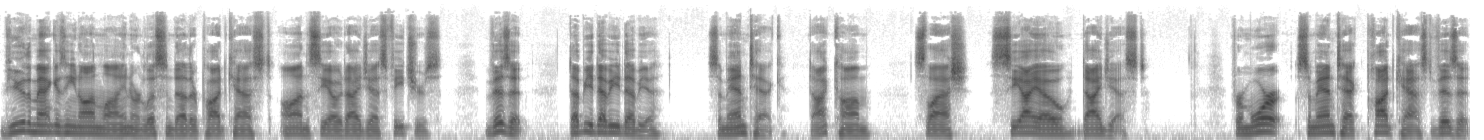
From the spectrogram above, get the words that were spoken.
View the magazine online or listen to other podcasts on CIO Digest features. Visit www.symantec.com slash CIO Digest. For more Symantec podcast, visit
